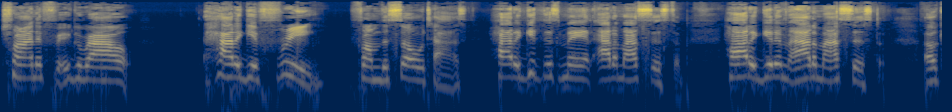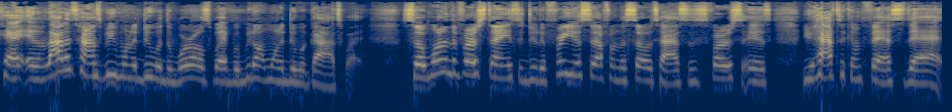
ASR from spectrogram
trying to figure out how to get free from the soul ties. How to get this man out of my system. How to get him out of my system. Okay, and a lot of times we want to do it the world's way, but we don't want to do it God's way. So one of the first things to do to free yourself from the soul ties is first is you have to confess that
